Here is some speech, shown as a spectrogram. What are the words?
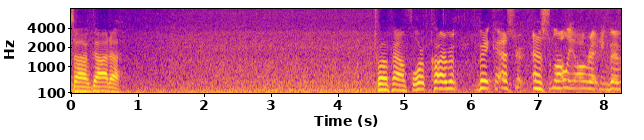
So I've got a 12 pound fluorocarbon bait caster and a smallie already, baby.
